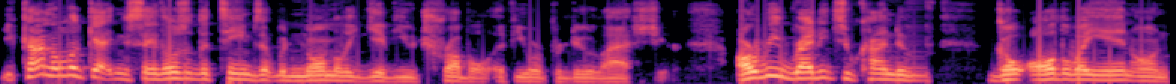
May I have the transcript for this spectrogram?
you kind of look at and you say those are the teams that would normally give you trouble if you were Purdue last year. Are we ready to kind of go all the way in on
